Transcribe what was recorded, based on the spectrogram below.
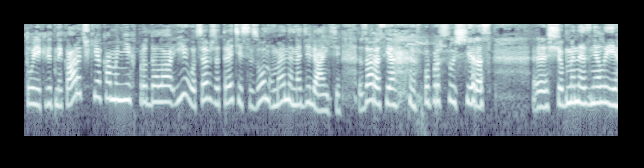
тої квітникарочки, яка мені їх продала. І оце вже третій сезон у мене на ділянці. Зараз я попрошу ще раз. е, Щоб мене зняли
